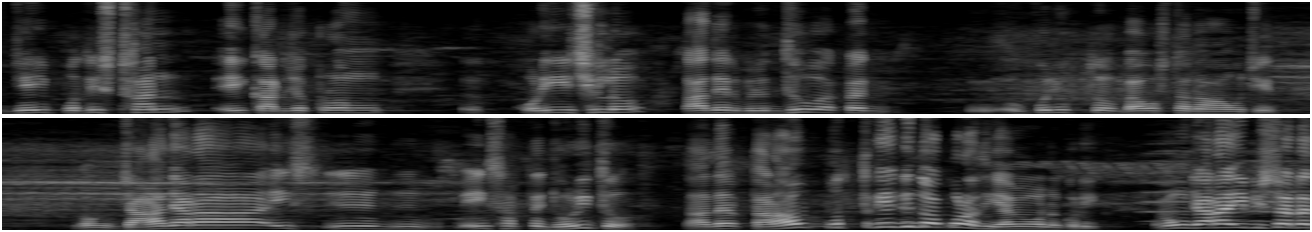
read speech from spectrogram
যেই প্রতিষ্ঠান এই কার্যক্রম করিয়েছিল, তাদের বিরুদ্ধেও একটা উপযুক্ত ব্যবস্থা নেওয়া উচিত। এবং যারা যারা এই এই সাথে জড়িত তাদের তারাও প্রত্যেকেই কিন্তু অপরাধী আমি মনে করি। এবং যারা এই বিষয়টা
